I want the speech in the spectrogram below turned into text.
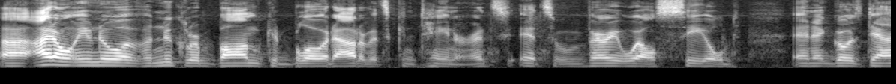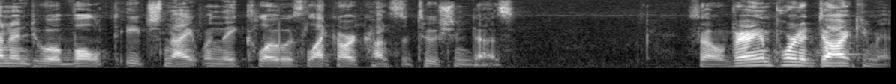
uh, I don't even know if a nuclear bomb could blow it out of its container. It's, it's very well sealed, and it goes down into a vault each night when they close, like our Constitution does. So, very important document.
